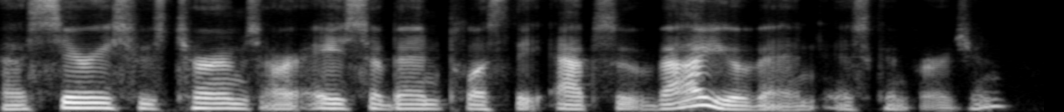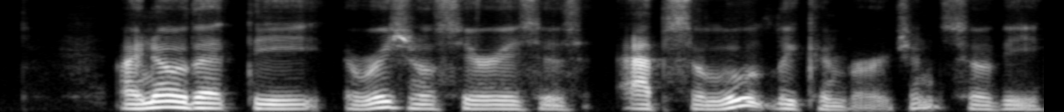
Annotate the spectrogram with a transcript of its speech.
uh, series whose terms are a sub n plus the absolute value of n is convergent. I know that the original series is absolutely convergent, so the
